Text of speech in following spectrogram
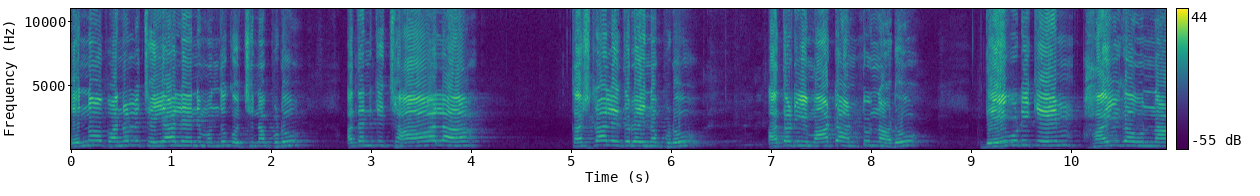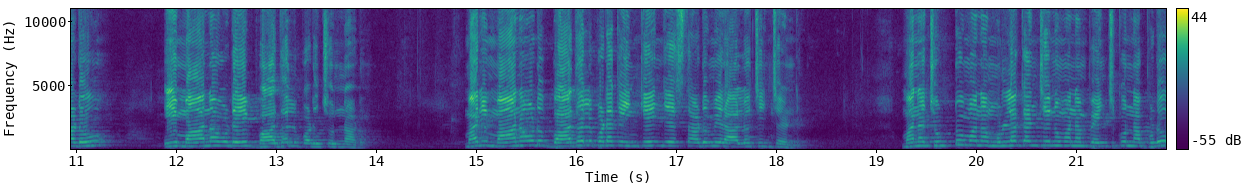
ఎన్నో పనులు చేయాలి అని ముందుకు వచ్చినప్పుడు అతనికి చాలా కష్టాలు ఎదురైనప్పుడు అతడు ఈ మాట అంటున్నాడు దేవుడికేం హాయిగా ఉన్నాడు ఈ మానవుడే బాధలు పడుచున్నాడు. మరి మానవుడు బాధలు పడక ఇంకేం చేస్తాడు మీరు ఆలోచించండి. మన చుట్టూ మన ముళ్ళ కంచెను మనం పెంచుకున్నప్పుడు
